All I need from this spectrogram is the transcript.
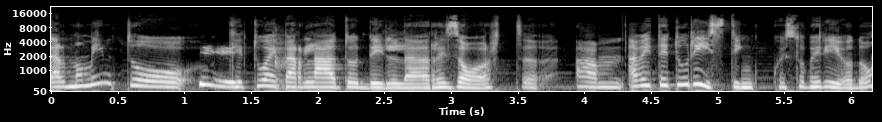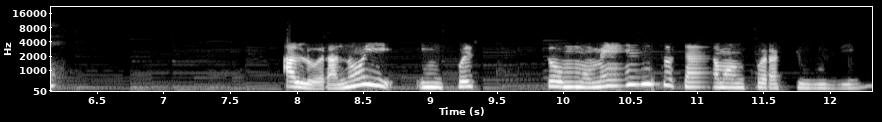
Dal momento sì. che tu hai parlato del resort, um, avete turisti in questo periodo? Allora, noi in questo momento siamo ancora chiusi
